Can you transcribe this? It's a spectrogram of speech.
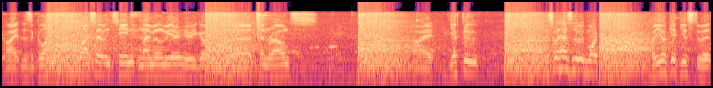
Alright, there's a Glock, Glock 17, 9mm, here we go, uh, 10 rounds. Alright, you have to, this one has a little bit more, but you'll get used to it.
